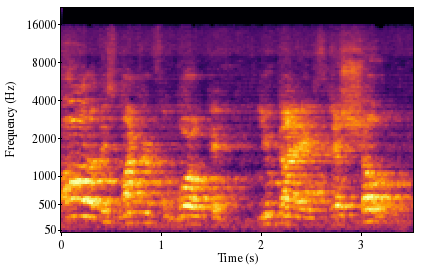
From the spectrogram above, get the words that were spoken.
all of this wonderful work that you guys just showed,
